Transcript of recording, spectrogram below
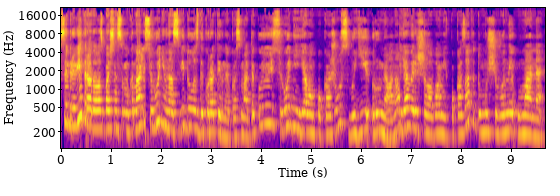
Всім привіт! Рада вас бачити на своєму каналі. Сьогодні в нас відео з декоративною косметикою. Сьогодні я вам покажу свої румяна. Я вирішила вам їх показати, тому що вони у мене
